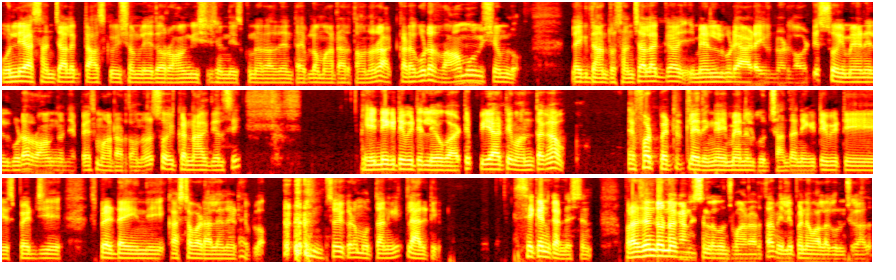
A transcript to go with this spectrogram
ఓన్లీ ఆ సంచాలక్ టాస్క్ విషయంలో ఏదో రాంగ్ డిసిషన్ తీసుకున్నారు అదే టైప్లో మాట్లాడుతూ ఉన్నారు. అక్కడ కూడా రాము విషయంలో లైక్ దాంట్లో సంచాలక్గా ఇమాన్యుల్ కూడా యాడ్ అయి ఉన్నాడు కాబట్టి సో ఇమాన్యుల్ కూడా రాంగ్ అని చెప్పేసి మాట్లాడుతూ ఉన్నారు. సో ఇక్కడ నాకు తెలిసి ఏ నెగిటివిటీ లేవు కాబట్టి పిఆర్ టీం అంతగా ఎఫర్ట్ పెట్టట్లేదు ఇంకా ఇమాన్యుల్ గురించి. అంత నెగిటివిటీ స్ప్రెడ్ చే స్ప్రెడ్ అయ్యింది కష్టపడాలి అనే టైప్లో సో ఇక్కడ మొత్తానికి క్లారిటీ సెకండ్ కండిషన్ ప్రజెంట్ ఉన్న కండిషన్ల గురించి మాట్లాడతా వెళ్ళిపోయిన వాళ్ళ గురించి కాదు.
